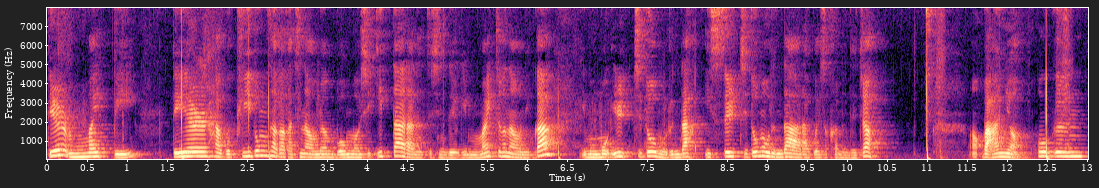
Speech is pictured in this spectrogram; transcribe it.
There might be. there 하고 비동사가 같이 나오면 무엇이 있다라는 뜻인데 여기 might가 나오니까 이 뭐뭐일지도 모른다. 있을지도 모른다. 라고 해석하면 되죠. 어, 마녀 혹은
